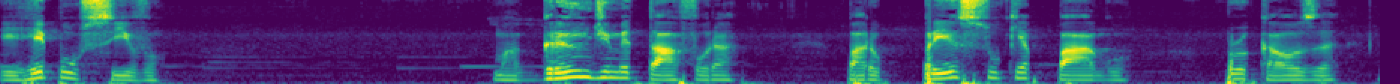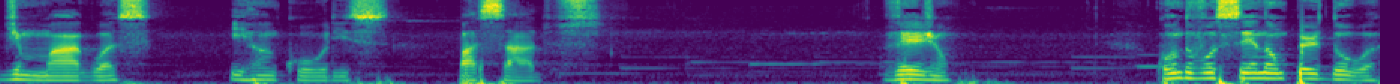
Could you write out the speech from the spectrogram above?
e repulsivo. Uma grande metáfora para o preço que é pago por causa de mágoas e rancores passados. Vejam, quando você não perdoa,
